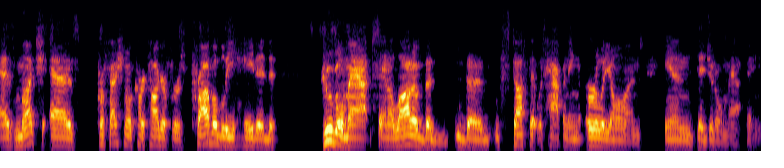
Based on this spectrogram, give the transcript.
as much as professional cartographers probably hated Google Maps and a lot of the the stuff that was happening early on in digital mapping.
